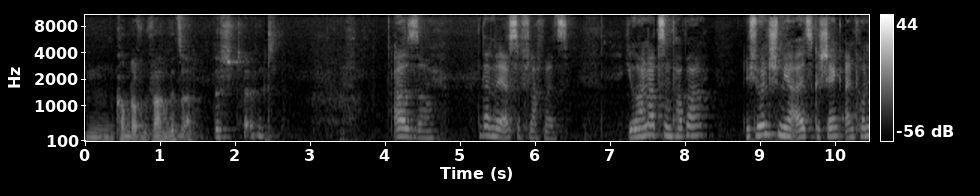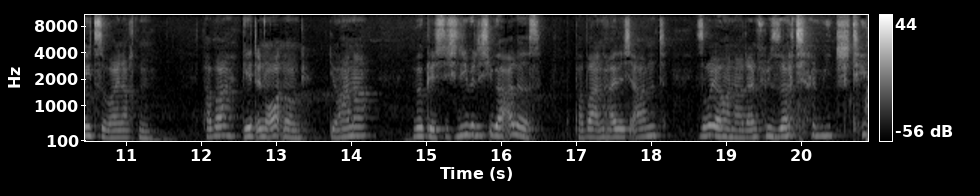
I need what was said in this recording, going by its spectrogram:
Hm, kommt auf einen flachen Witz an. Bestimmt. Also, dann der erste Flachwitz. Johanna zum Papa. Ich wünsche mir als Geschenk ein Pony zu Weihnachten. Papa, geht in Ordnung. Johanna, wirklich, ich liebe dich über alles. Papa an Heiligabend. So, Johanna, dein Friseurtermin steht.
